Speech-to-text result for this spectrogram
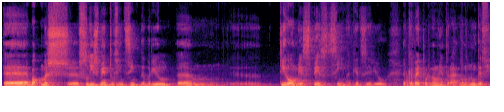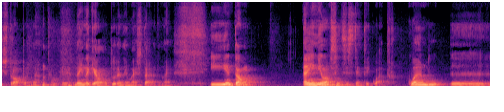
Uh, bom, mas uh, felizmente o 25 de Abril um, tirou-me esse peso de cima, quer dizer, eu acabei por não entrar, nunca fiz tropa, okay. nem naquela altura, nem mais tarde. Não é? E então, em 1974, quando uh,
